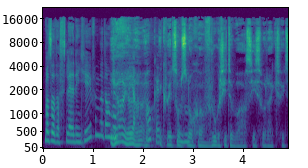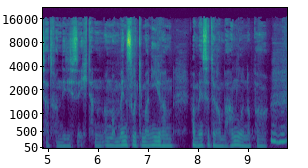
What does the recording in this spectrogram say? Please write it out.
Was dat als leidinggevende dan? Ja, ja, ja. Okay. ik weet soms mm -hmm. nog uh, vroeger situaties waar ik zoiets had van, dit is echt een, een onmenselijke manier van, van mensen te gaan behandelen op... Uh, mm -hmm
